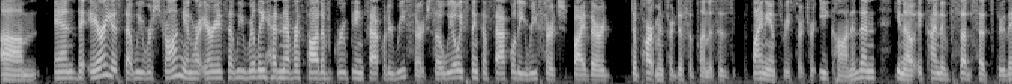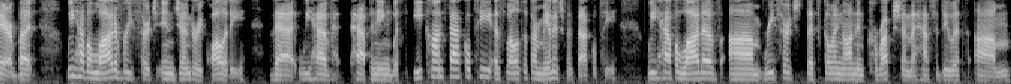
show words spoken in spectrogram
Um, and the areas that we were strong in were areas that we really had never thought of grouping faculty research. So we always think of faculty research by their departments or discipline. This is finance research or econ. And then, you know, it kind of subsets through there. But we have a lot of research in gender equality that we have happening with econ faculty as well as with our management faculty. We have a lot of um, research that's going on in corruption that has to do with um,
